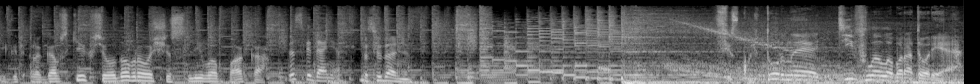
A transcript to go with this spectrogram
Игорь Роговских. Всего доброго, счастливо, пока. До свидания. До свидания. Физкультурная Тифло-лаборатория.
